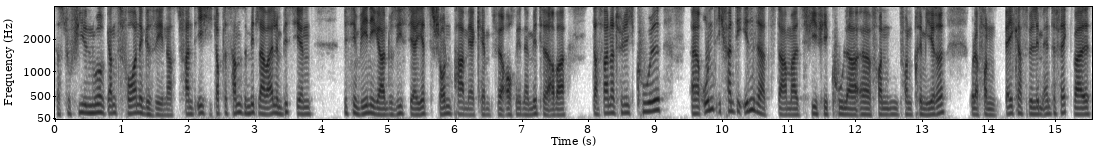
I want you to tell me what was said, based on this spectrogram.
dass du viel nur ganz vorne gesehen hast, fand ich. Ich glaube, das haben sie mittlerweile ein bisschen, bisschen weniger. Du siehst ja jetzt schon ein paar mehr Kämpfe auch in der Mitte, aber das war natürlich cool. Äh, und ich fand die Insatz damals viel, viel cooler äh, von, von Premiere oder von Bakersville im Endeffekt, weil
